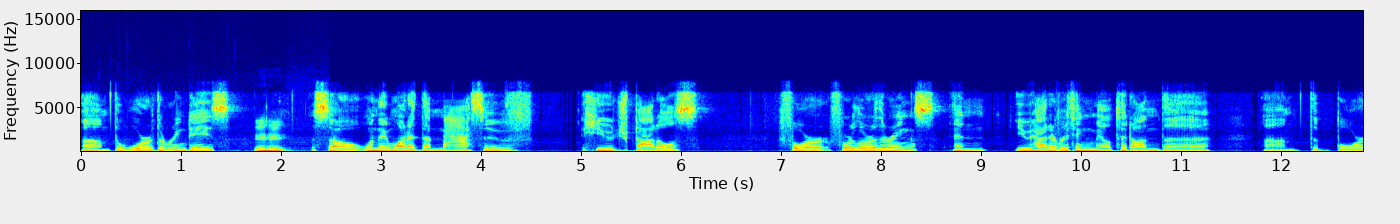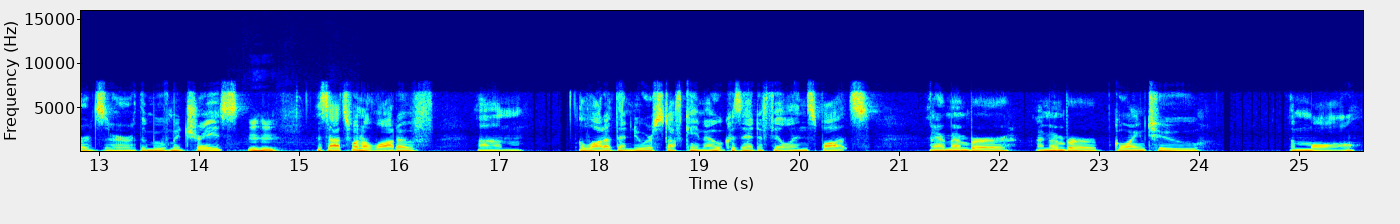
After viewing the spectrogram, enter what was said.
um, the War of the Ring days. Mm-hmm. So when they wanted the massive, huge battles for for Lord of the Rings, and you had everything mounted on the um, the boards or the movement trays, because mm-hmm. that's when a lot of um, a lot of the newer stuff came out because they had to fill in spots. And I remember I remember going to the mall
